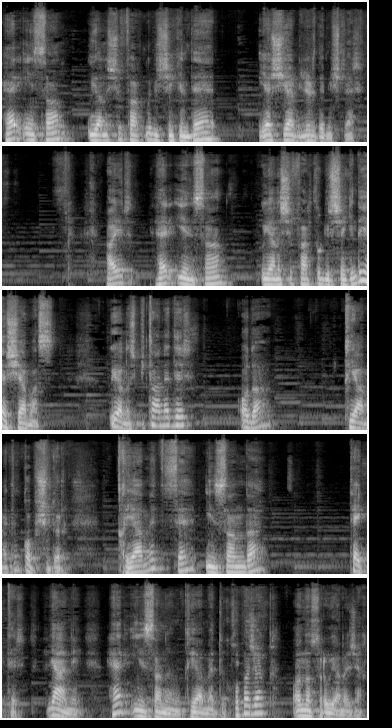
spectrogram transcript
Her insan uyanışı farklı bir şekilde yaşayabilir demişler. Hayır, her insan uyanışı farklı bir şekilde yaşayamaz. Uyanış bir tanedir. O da kıyametin kopuşudur. Kıyamet ise insanda tektir. Yani her insanın kıyameti kopacak, ondan sonra uyanacak.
